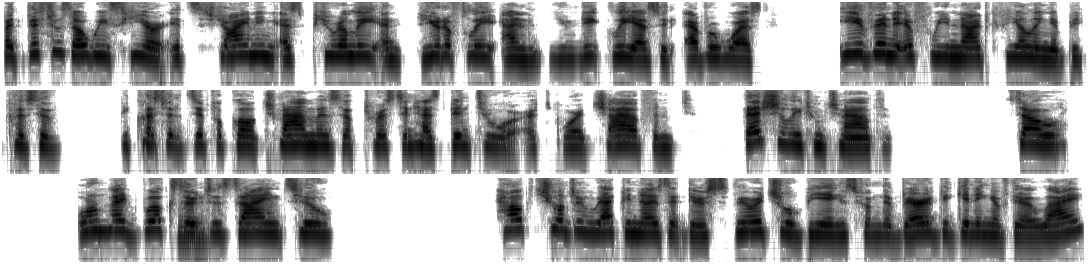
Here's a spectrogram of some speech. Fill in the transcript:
but this is always here. It's shining as purely and beautifully and uniquely as it ever was, even if we're not feeling it because of because of difficult traumas a person has been through or, or a child from, especially from childhood. So all my books are hmm. designed to help children recognize that they're spiritual beings from the very beginning of their life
